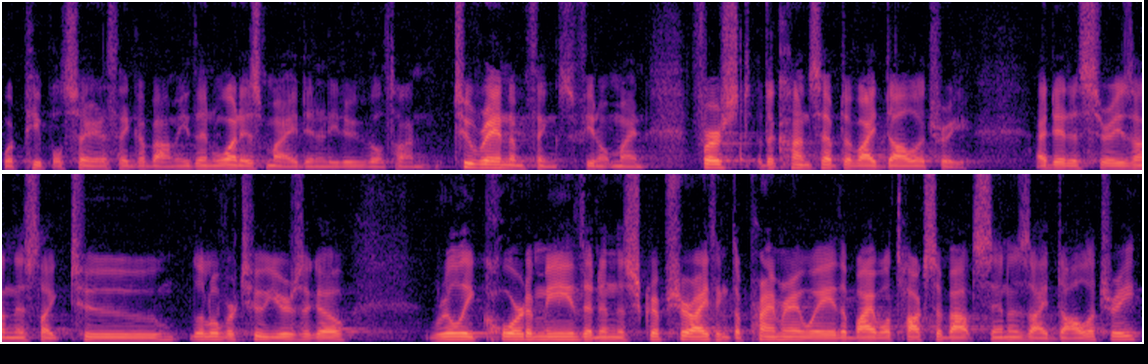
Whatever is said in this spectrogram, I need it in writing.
what people say or think about me, then what is my identity to be built on? Two random things, if you don't mind. First, the concept of idolatry. I did a series on this like two, little over two years ago. Really core to me that in the scripture, I think the primary way the Bible talks about sin is idolatry.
